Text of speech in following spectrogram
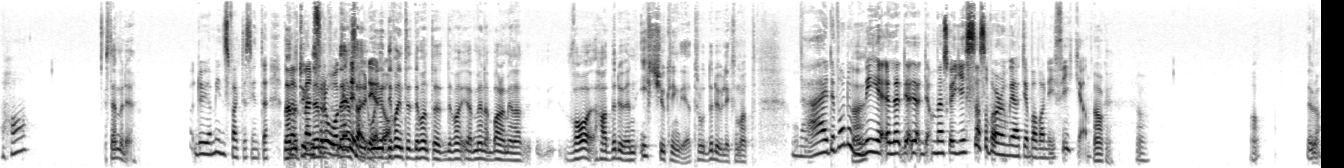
jaha. Stämmer det? Du, jag minns faktiskt inte. Nej, Men, men nej, frågade nej, här, du det då? Det var inte, det var inte, det var, jag menar bara menar, vad, hade du en issue kring det? Trodde du liksom att, Nej, det var nog Nej. mer, eller om jag ska gissa så var det nog mer att jag bara var nyfiken. ja okej, ja. Ja, det är bra.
